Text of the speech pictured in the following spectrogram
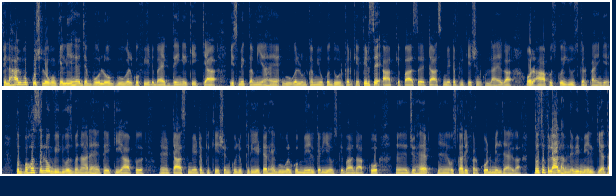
फ़िलहाल वो कुछ लोगों के लिए है, जब वो लोग गूगल को फीडबैक देंगे कि क्या इसमें कमियाँ हैं गूगल उन कमियों को दूर करके फिर से आपके पास टास्क मेट एप्लीकेशन को लाएगा और आप उसको यूज़ कर पाएँगे। तो बहुत से लोग वीडियोज़ बना रहे थे कि आप टास्क मेट अप्लीकेशन को जो क्रिएटर है गूगल को मेल करिए, उसके बाद आपको जो है उसका रेफ़र कोड मिल जाएगा। दोस्तों फ़िलहाल हमने भी मेल किया था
